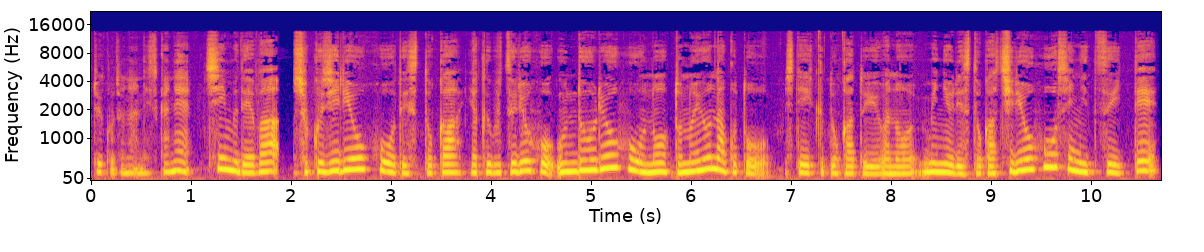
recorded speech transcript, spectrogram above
ということなんですかね。チームでは食事療法ですとか薬物療法、運動療法のどのようなことをしていくのかというあのメニューですとか治療方針について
